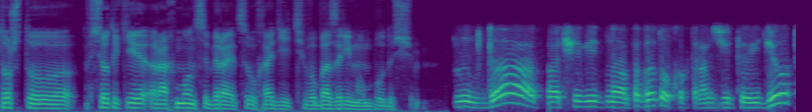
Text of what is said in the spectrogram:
то, что все-таки Рахмон собирается уходить в обозримом будущем. Да, очевидно, подготовка к транзиту идет,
